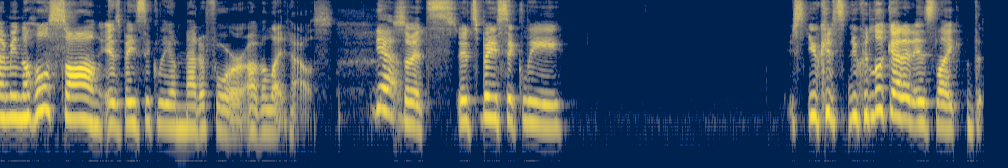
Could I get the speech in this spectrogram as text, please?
I mean, the whole song is basically a metaphor of a lighthouse. Yeah. So it's it's basically you could you could look at it as like the,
